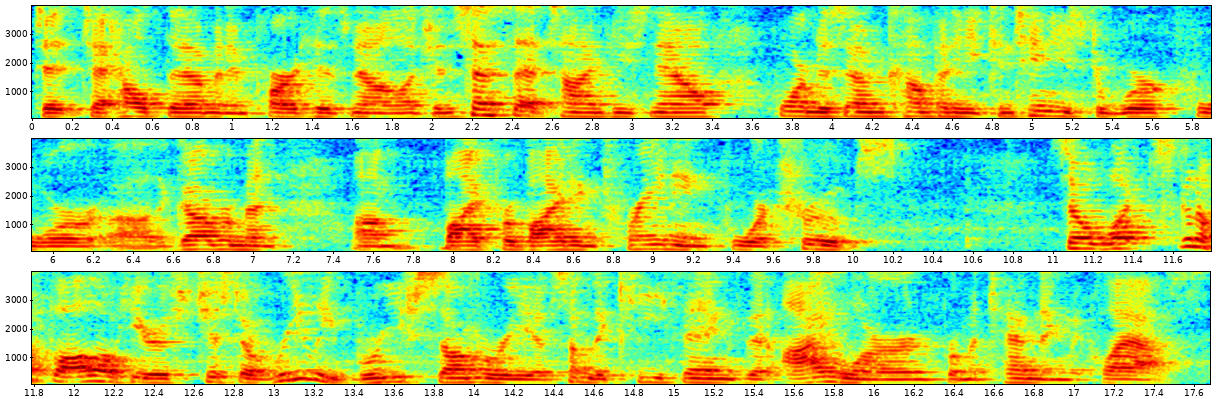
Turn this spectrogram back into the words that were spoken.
to, to help them and impart his knowledge. And since that time, he's now formed his own company, continues to work for uh, the government um, by providing training for troops. So what's going to follow here is just a really brief summary of some of the key things that I learned from attending the class.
